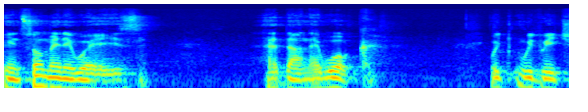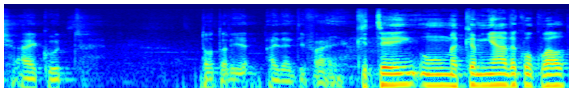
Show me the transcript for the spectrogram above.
in so many ways, had done a work with, with which I could totally identify. que tem uma caminhada com a qual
